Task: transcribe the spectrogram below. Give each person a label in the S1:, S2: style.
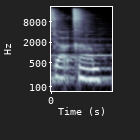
S1: ibizaglobalradio.com.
